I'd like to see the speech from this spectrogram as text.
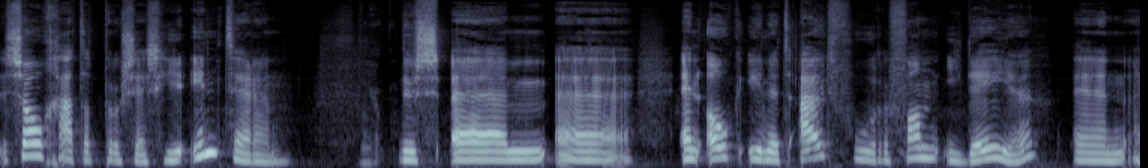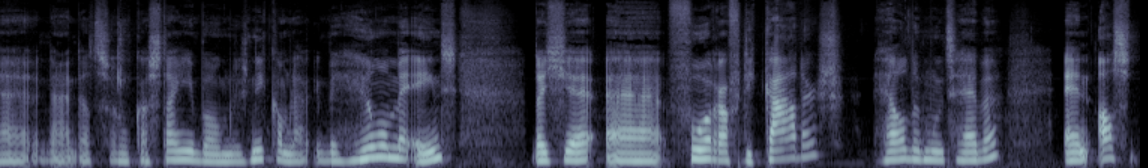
zo gaat dat proces hier intern. Dus, um, uh, en ook in het uitvoeren van ideeën. En uh, nou, dat zo'n kastanjeboom dus niet kan blijven. Ik ben helemaal mee eens dat je uh, vooraf die kaders helder moet hebben. En als 20%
